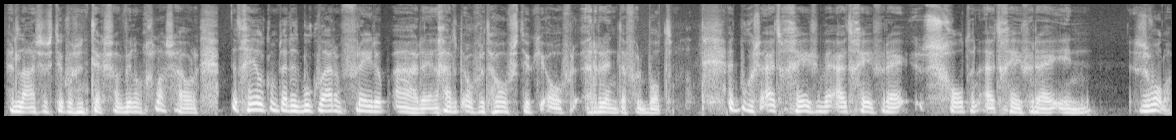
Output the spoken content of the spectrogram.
Het laatste stuk was een tekst van Willem Glashouwer. Het geheel komt uit het boek Waarom Vrede op Aarde en gaat het over het hoofdstukje over renteverbod. Het boek is uitgegeven bij uitgeverij Scholten Uitgeverij in Zwolle.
